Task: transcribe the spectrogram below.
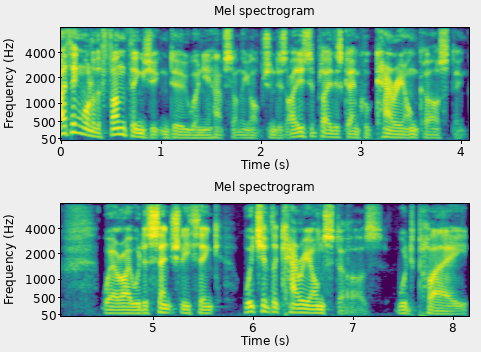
I think one of the fun things you can do when you have something optioned is I used to play this game called Carry On Casting, where I would essentially think which of the Carry On stars would play.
